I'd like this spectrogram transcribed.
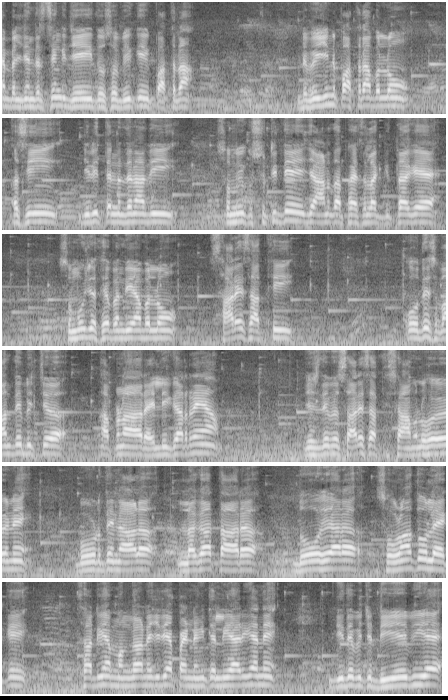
ਮੈਂ ਬਲਜਿੰਦਰ ਸਿੰਘ ਜੇਈ 220 ਕੇ ਪਾਤਰਾ। ਡਿਵੀਜ਼ਨ ਪਾਤਰਾ ਵੱਲੋਂ ਅਸੀਂ ਜਿਹੜੀ ਤਿੰਨ ਦਿਨਾਂ ਦੀ ਸਮੂਹਿਕ ਛੁੱਟੀ ਤੇ ਜਾਣ ਦਾ ਫੈਸਲਾ ਕੀਤਾ ਗਿਆ ਸਮੂਹ ਜਥੇਬੰਦੀਆਂ ਵੱਲੋਂ ਸਾਰੇ ਸਾਥੀ ਉਹਦੇ ਸਬੰਧ ਦੇ ਵਿੱਚ ਆਪਣਾ ਰੈਲੀ ਕਰ ਰਹੇ ਹਾਂ, ਜਿਸ ਦੇ ਵਿੱਚ ਸਾਰੇ ਸਾਥੀ ਸ਼ਾਮਲ ਹੋਏ ਹੋਏ ਨੇ। ਬੋਰਡ ਦੇ ਨਾਲ ਲਗਾਤਾਰ 2016 ਤੋਂ ਲੈ ਕੇ ਸਾਡੀਆਂ ਮੰਗਾਂ ਨੇ ਜਿਹੜੀਆਂ ਪੈਂਡਿੰਗ ਚੱਲੀਆਂ ਆ ਰਹੀਆਂ ਨੇ, ਜਿਹਦੇ ਵਿੱਚ ਡੀਏ ਵੀ ਹੈ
